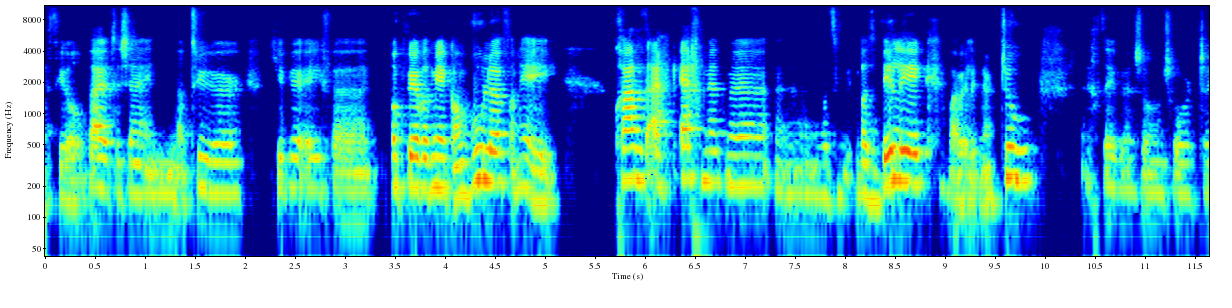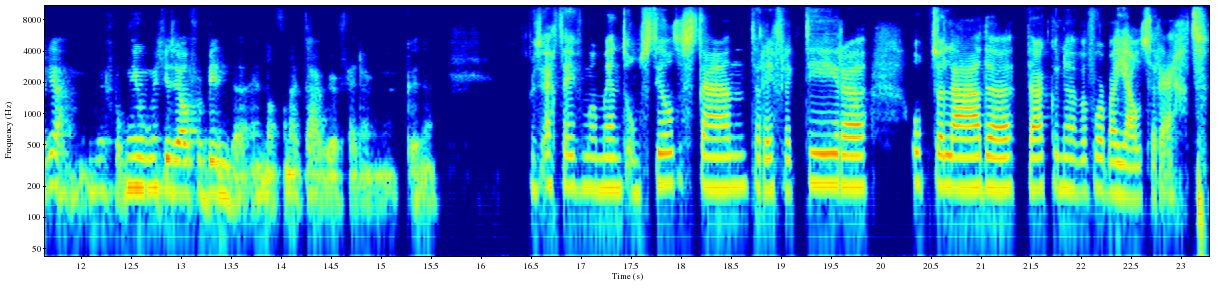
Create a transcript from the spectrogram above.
veel buiten zijn, natuur. Dat je weer even ook weer wat meer kan voelen van hé, hey, hoe gaat het eigenlijk echt met me? wat, wat wil ik? Waar wil ik naartoe? Echt even zo'n soort, eh, ja, even opnieuw met jezelf verbinden en dan vanuit daar weer verder eh, kunnen. Dus echt even een moment om stil te staan, te reflecteren, op te laden. Daar kunnen we voor bij jou terecht.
